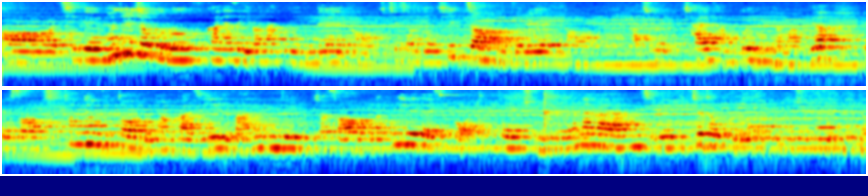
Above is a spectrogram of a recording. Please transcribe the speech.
어, 지금 현실적으로 북한에서 일어나고 있는 어, 구체적인 실정들을 어, 아주 잘 담고 있는 영화고요. 그래서 청년부터 노년까지 많은 분들이 보셔서 우리가 통일에 대해서 또 어떻게 준비를 해나가야 하는지를 구체적으로 보여주고 있는 영화입니다.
